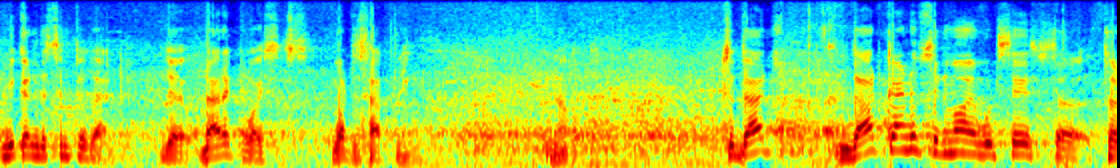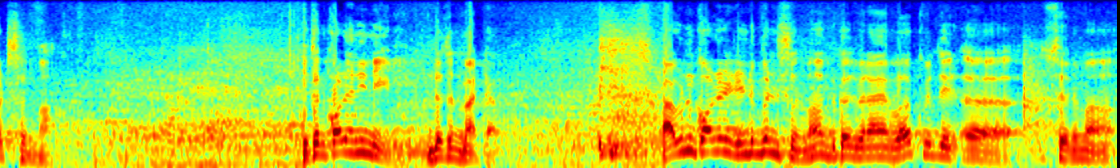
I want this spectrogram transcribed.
we can listen to that. The direct voices, what is happening. You know. So that that kind of cinema I would say is uh, third cinema. You can call any name, it doesn't matter. I wouldn't call it independent cinema because when I work with uh, cinema,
